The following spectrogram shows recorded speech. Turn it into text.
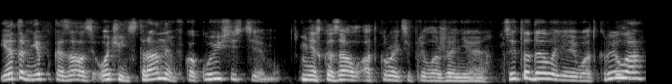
И это мне показалось очень странным, в какую систему. Мне сказал, откройте приложение Цитадела, я его открыла.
